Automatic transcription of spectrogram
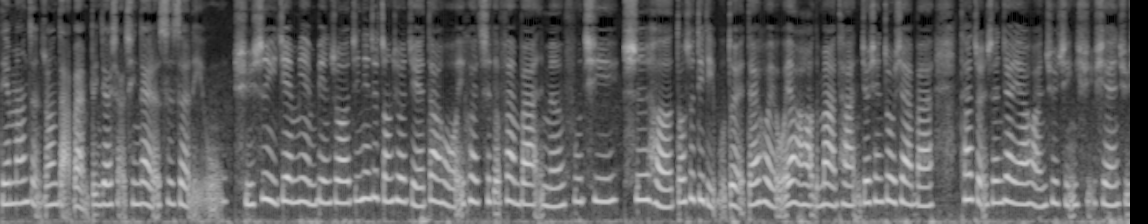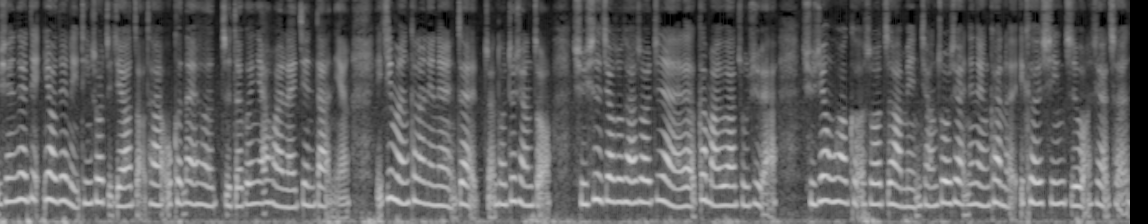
连忙整装打扮，并叫小青带了四色礼物。许氏一见面便说：“今天是中秋节，大伙一块吃个饭吧。你们夫妻失和，都是弟弟不对。待会我要好好的骂他，你就先坐下吧。”他转身叫丫鬟去请许仙。许仙。在店药店里听说姐姐要找他，无可奈何，只得跟丫鬟来见大娘。一进门看到娘娘也在，转头就想走。许氏叫住他说：“既然来了，干嘛又要出去啊？”许仙无话可说，只好勉强坐下。娘娘看了一颗心直往下沉。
